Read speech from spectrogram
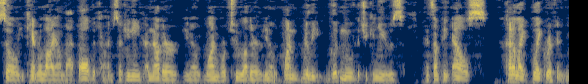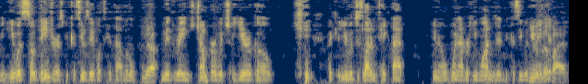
So you can't rely on that all the time. So if you need another, you know, one or two other, you know, one really good move that you can use and something else, kind of like Blake Griffin. I mean, he was so dangerous because he was able to hit that little yeah. mid-range jumper, which a year ago, like you would just let him take that, you know, whenever he wanted it because he would You would make live it. by it.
